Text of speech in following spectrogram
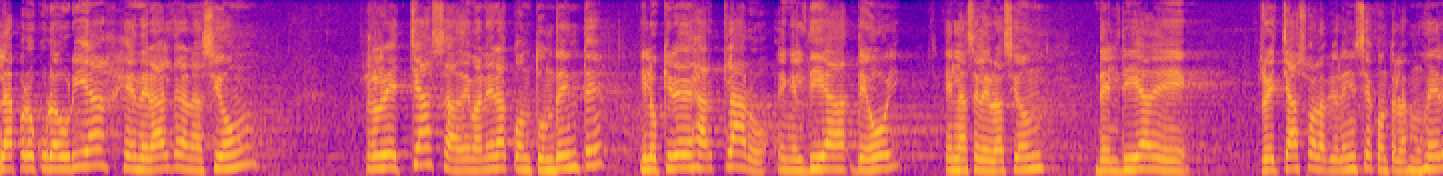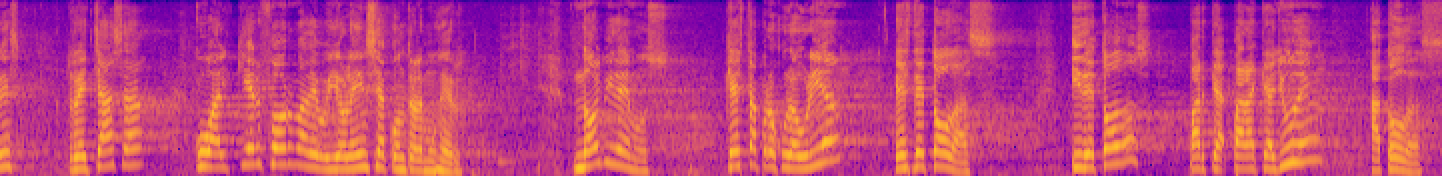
la Procuraduría General de la Nación rechaza de manera contundente y lo quiere dejar claro en el día de hoy, en la celebración del Día de Rechazo a la Violencia contra las Mujeres, rechaza cualquier forma de violencia contra la mujer. No olvidemos que esta Procuraduría es de todas y de todos para que, para que ayuden a todas.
